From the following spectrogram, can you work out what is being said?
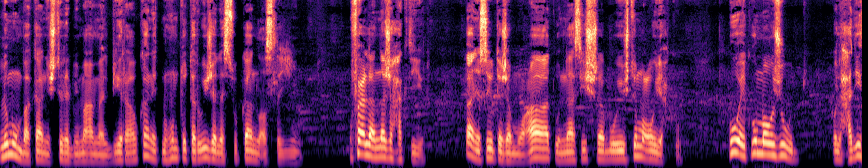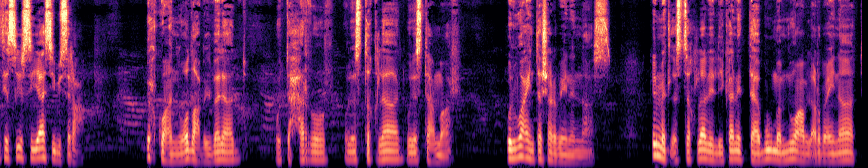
لومومبا كان يشتغل بمعمل بيرة وكانت مهمته ترويجها للسكان الأصليين. وفعلا نجح كتير. كان يصير تجمعات والناس يشربوا ويجتمعوا ويحكوا. هو يكون موجود والحديث يصير سياسي بسرعة. يحكوا عن الوضع بالبلد والتحرر والاستقلال والاستعمار. والوعي انتشر بين الناس. كلمة الاستقلال اللي كانت تابو ممنوعة بالأربعينات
